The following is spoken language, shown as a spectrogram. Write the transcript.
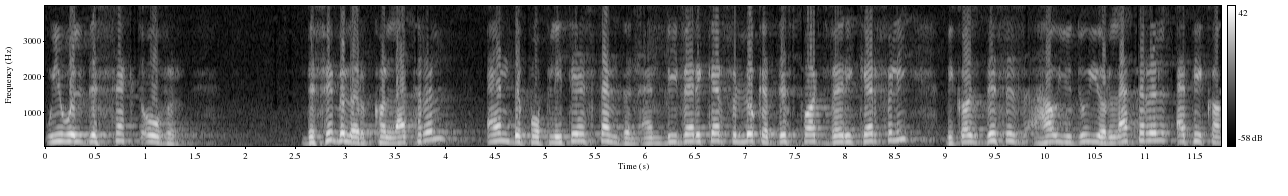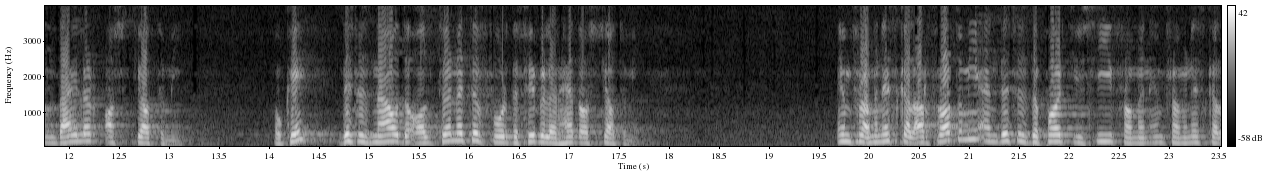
we will dissect over fibular collateral and the popliteus tendon and be very careful, look at this part very carefully because this is how you do your lateral epicondylar osteotomy. Okay? This is now the alternative for the fibular head osteotomy. Inframeniscal arthrotomy, and this is the part you see from an inframeniscal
